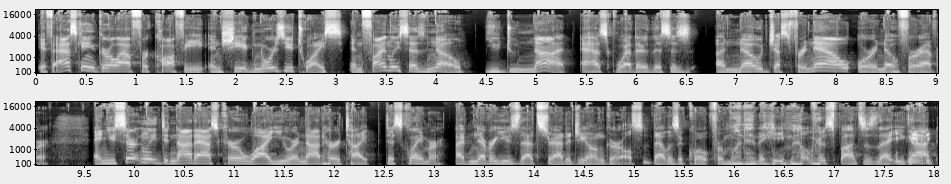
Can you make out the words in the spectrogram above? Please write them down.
if asking a girl out for coffee and she ignores you twice and finally says no, you do not ask whether this is a no just for now or a no forever. And you certainly did not ask her why you are not her type. Disclaimer I've never used that strategy on girls. That was a quote from one of the email responses that you got.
